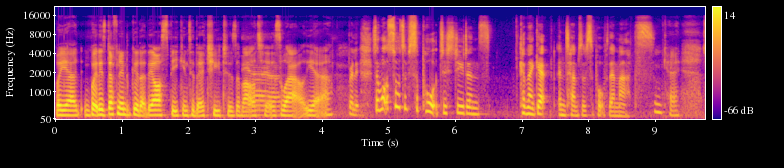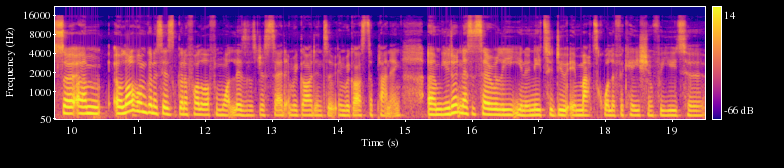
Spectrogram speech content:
But yeah, but it's definitely good that they are speaking to their tutors about yeah. it as well. Yeah. Brilliant. So, what sort of support do students can they get in terms of support for their maths? Okay, so um, a lot of what I'm going to say is going to follow up from what Liz has just said in regard to in regards to planning. Um, you don't necessarily you know need to do a maths qualification for you to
